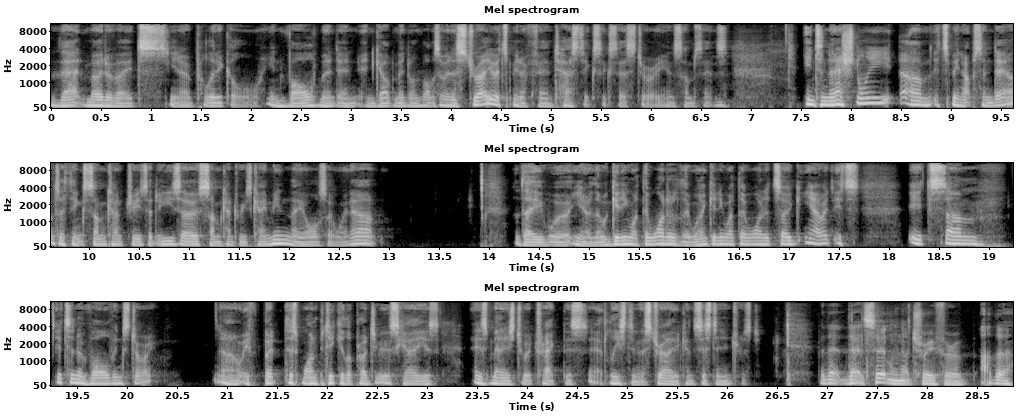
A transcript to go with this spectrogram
that motivates, you know, political involvement and, and governmental involvement. So in Australia, it's been a fantastic success story in some sense. Internationally, um, it's been ups and downs. I think some countries at ESO, some countries came in, they also went out. They were, you know, they were getting what they wanted, or they weren't getting what they wanted. So, you know, it, it's, it's, um, it's an evolving story. Uh, if, but this one particular project SKA is, has managed to attract this, at least in Australia, consistent interest. But that, that's certainly not true for other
